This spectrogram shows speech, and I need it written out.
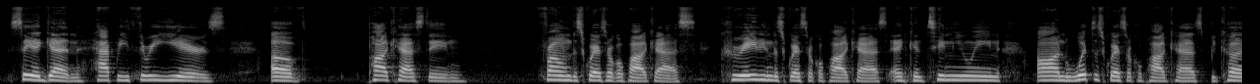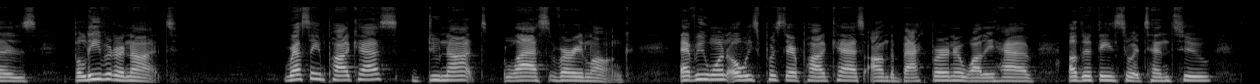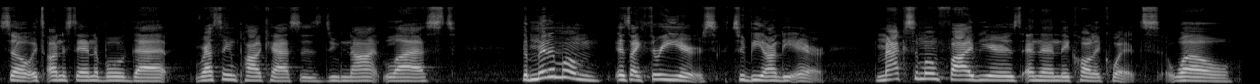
say again, happy three years of podcasting from the Square Circle podcast, creating the Square Circle podcast, and continuing on with the Square Circle podcast because, believe it or not, wrestling podcasts do not last very long. Everyone always puts their podcast on the back burner while they have other things to attend to. So it's understandable that wrestling podcasts do not last. The minimum is like three years to be on the air maximum five years, and then they call it quits. Well,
